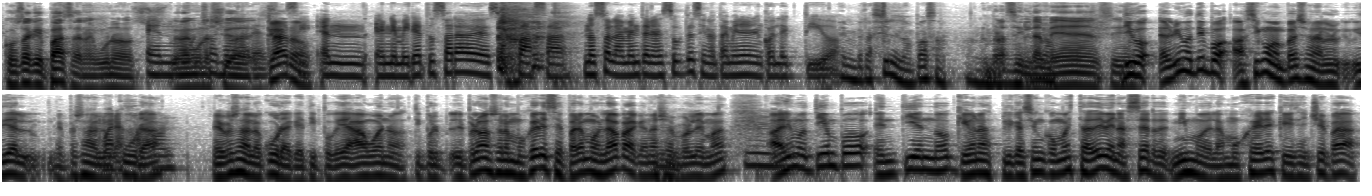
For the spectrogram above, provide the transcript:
Cosa que pasa en, algunos, en, En algunas ciudades. lugares. Claro. sí. En, en Emiratos Árabes pasa, no solamente en el subte, sino también en el colectivo. En Brasil no pasa. En Brasil también, sí. Digo, al mismo tiempo, así como me parece una me parece una locura. Me parece una locura que tipo que diga, ah, bueno, tipo, el, el problema son las mujeres, separémosla para que no haya problema. Al mismo tiempo, entiendo que una explicación como esta deben hacer de- mismo de las mujeres que dicen, che, pará,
